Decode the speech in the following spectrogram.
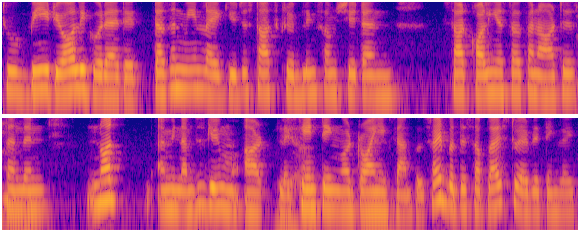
to be really good at it. Doesn't mean like you just start scribbling some shit and start calling yourself an artist and mm-hmm. then not i mean i'm just giving art like Yeah. painting or drawing examples right? But this applies to everything. Like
